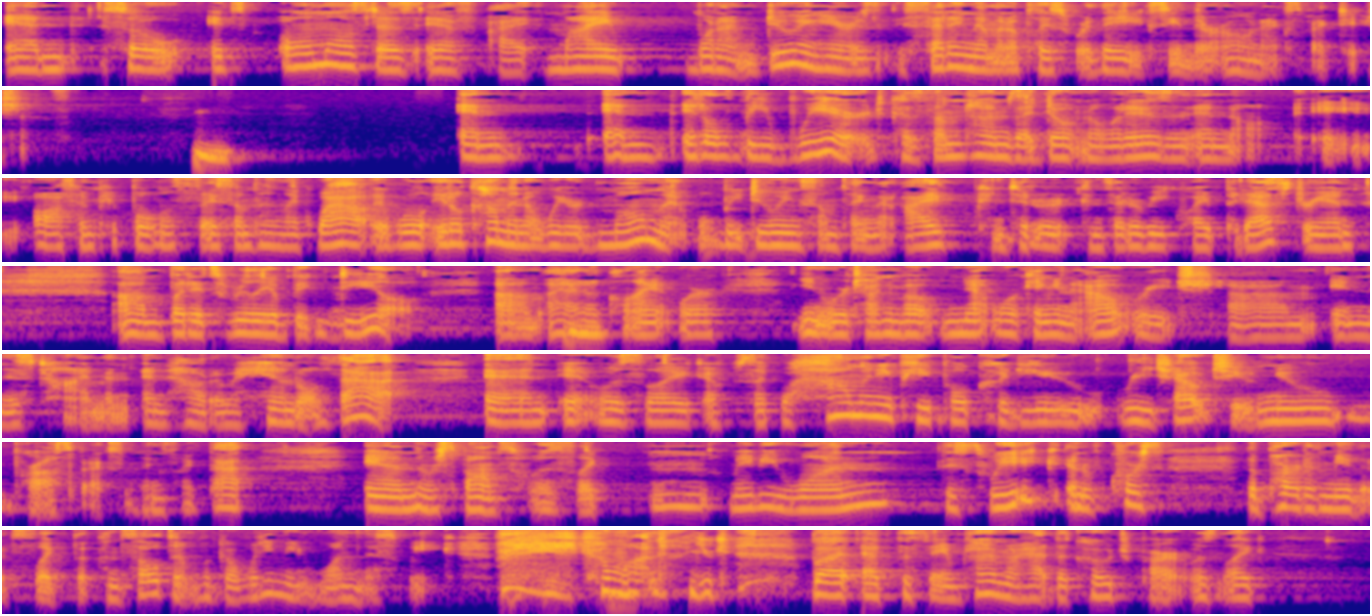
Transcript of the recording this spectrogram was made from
And so it's almost as if I, my, what I'm doing here is setting them in a place where they exceed their own expectations. Hmm. And, and it'll be weird because sometimes I don't know what it is. And, and, often people will say something like, wow, it will, it'll come in a weird moment. We'll be doing something that I consider, consider to be quite pedestrian. Um, but it's really a big deal. Um, I had a client where, you know, we are talking about networking and outreach um, in this time and, and how to handle that. And it was like, I was like, well, how many people could you reach out to, new prospects and things like that? And the response was like, mm, maybe one this week. And of course, the part of me that's like the consultant would go, what do you mean one this week? Come on. but at the same time, I had the coach part was like,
